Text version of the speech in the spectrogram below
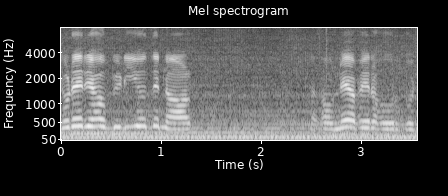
ਜੁੜੇ ਰਹੋ ਵੀਡੀਓ ਦੇ ਨਾਲ। ਦਿਖਾਉਂਦੇ ਆ ਫਿਰ ਹੋਰ ਕੁਝ।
